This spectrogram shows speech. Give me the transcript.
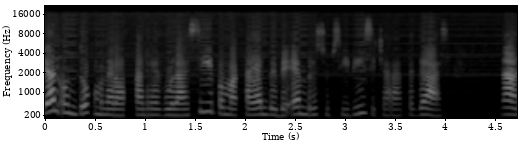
dan untuk menerapkan regulasi pemakaian BBM bersubsidi secara tegas. Nah,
